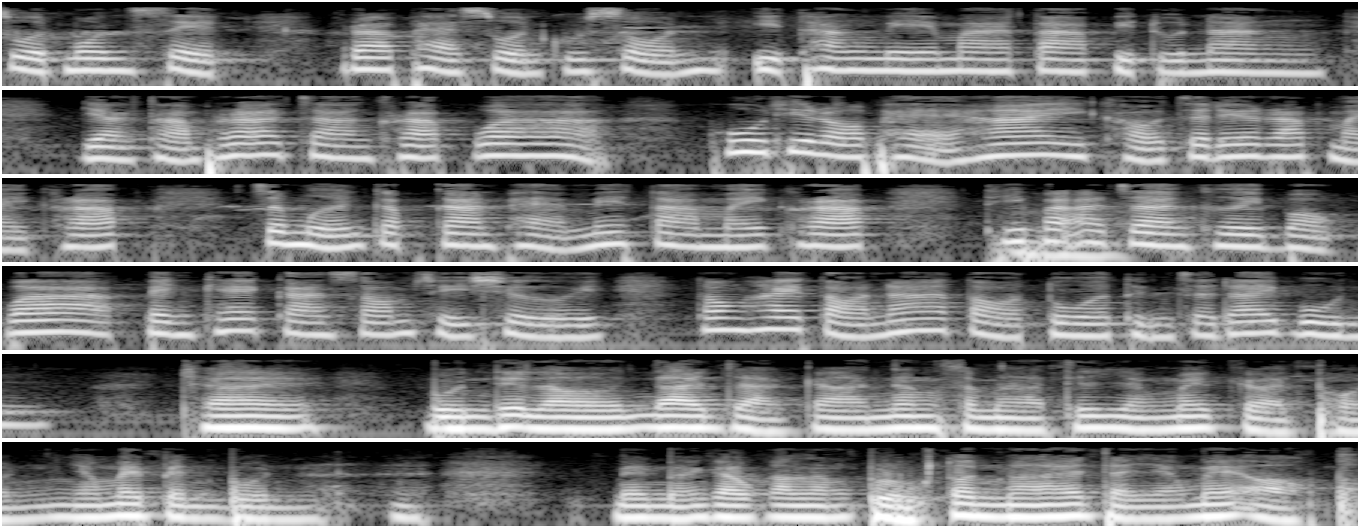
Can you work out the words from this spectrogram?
สวดมนต์เสร็จ เราแผ่ส่วนกุศล อิทังเมมาตาปิตุนัง อยากถามพระอาจารย์ครับว่า ผู้ที่เราแผ่ให้เขาจะได้รับไหมครับ จะเหมือนกับการแผ่เมตตาไหมครับ ที่พระอาจารย์เคยบอกว่าเป็นแค่การซ้อมเฉยๆ ต้องให้ต่อหน้าต่อตัวถึงจะได้บุญ ใช่บุญที่เราได้จากการนั่งสมาธิยังไม่เกิดผลยังไม่เป็นบุญเป็นเหมือนกับกำลังปลูกต้นไม้แต่ยังไม่ออกผ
